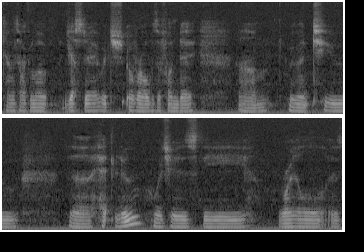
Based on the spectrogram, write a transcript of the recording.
kind of talking about yesterday, which overall was a fun day. Um, we went to the Het Loo, which is the royal is,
